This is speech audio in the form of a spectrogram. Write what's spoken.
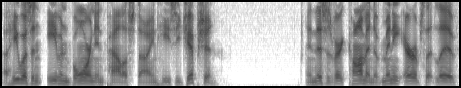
Uh, he wasn't even born in Palestine, he's Egyptian. And this is very common of many Arabs that live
